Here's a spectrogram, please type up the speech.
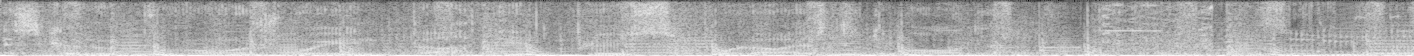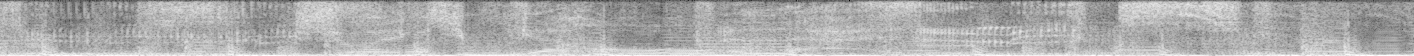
Est-ce que nous pouvons jouer une partie de plus pour le reste du monde? Joachim Garraud, live. The Mix. The Mix.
